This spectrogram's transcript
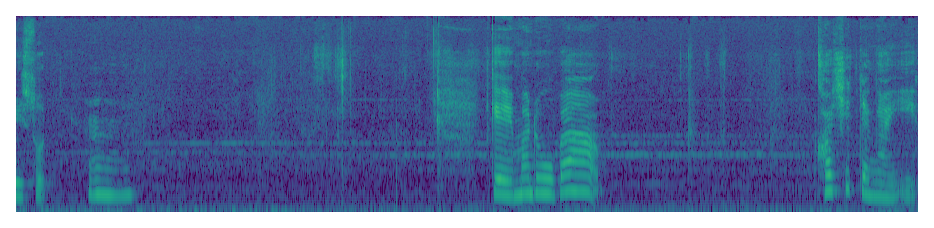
ริสุทธิ์ อืม เก๋มาดูว่าเขาคิดยังไงอีก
